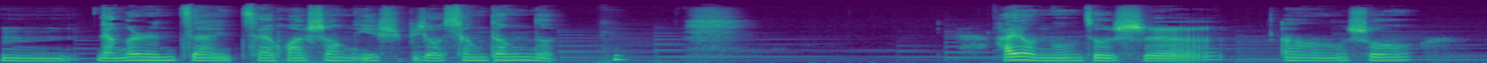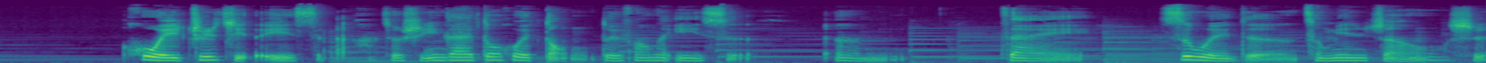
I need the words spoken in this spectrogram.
嗯，两个人在才华上也是比较相当的，还有呢，就是，嗯，说。互为知己的意思吧，就是应该都会懂对方的意思，嗯，在思维的层面上是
